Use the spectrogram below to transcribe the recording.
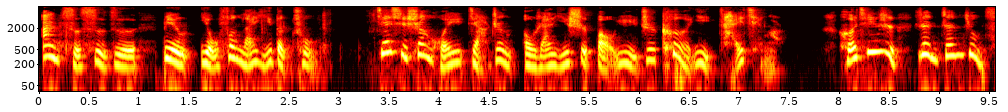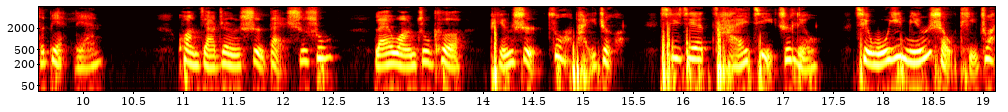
按此四字，并有凤来仪等处，皆系上回贾政偶然一试宝玉之刻意才情耳。何今日认真用此匾联？况贾政世代诗书，来往诸客，平是作陪者，悉皆才技之流。岂无一名手题撰，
